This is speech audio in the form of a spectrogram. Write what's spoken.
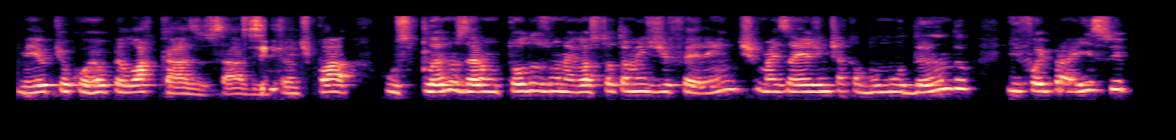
meio que ocorreu pelo acaso, sabe? Sim. Então, tipo, ah, os planos eram todos um negócio totalmente diferente, mas aí a gente acabou mudando e foi para isso e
